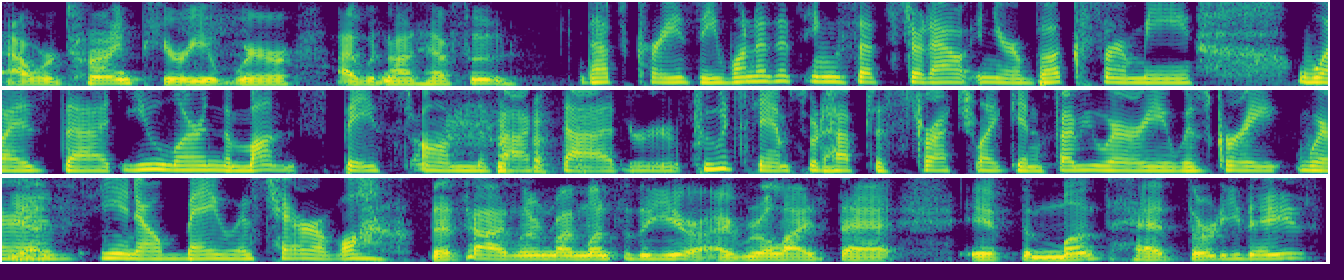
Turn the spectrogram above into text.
hour time period where I would not have food. That's crazy. One of the things that stood out in your book for me was that you learned the months based on the fact that your food stamps would have to stretch. Like in February, it was great, whereas, yes. you know, May was terrible. That's how I learned my months of the year. I realized that if the month had 30 days,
